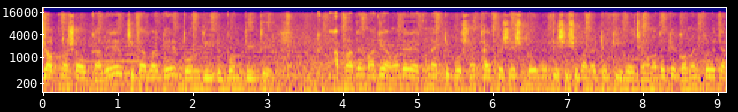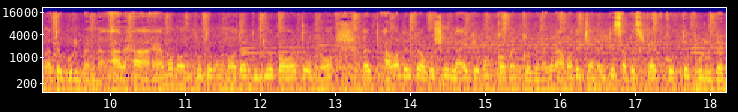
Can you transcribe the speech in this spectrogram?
যত্ন সহকারে চিতাবাঘের বন্দি, বন্দিতে। আপনাদের মাঝে আমাদের এখন একটি প্রশ্ন থাকবে, শেষ পরিণতি শিশু বানরটি কী হয়েছে? আমাদেরকে কমেন্ট করে জানাতে ভুলবেন না। আর হ্যাঁ এমন অদ্ভুত এবং মজার ভিডিও পাওয়ার জন্য আমাদেরকে অবশ্যই লাইক এবং কমেন্ট করবেন এবং আমাদের চ্যানেলটি সাবস্ক্রাইব করতে ভুলবেন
